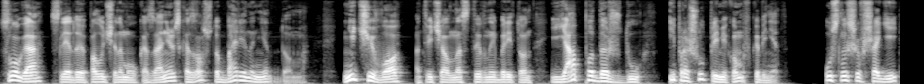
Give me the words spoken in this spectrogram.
Слуга, следуя полученному указанию, сказал, что барина нет дома. «Ничего», — отвечал настырный баритон, — «я подожду», и прошел прямиком в кабинет. Услышав шаги,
